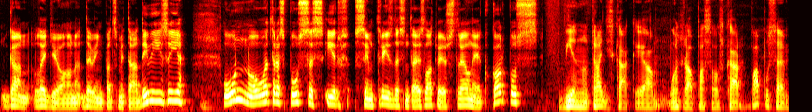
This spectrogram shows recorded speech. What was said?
gan leģiona 19. divīzija, un no otras puses ir 130. latviešu strēlnieku korpus. Viena no traģiskākajām otrā pasaules kara lapusēm,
